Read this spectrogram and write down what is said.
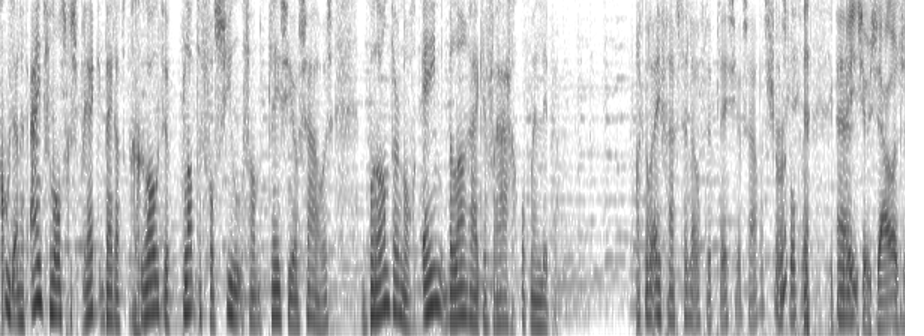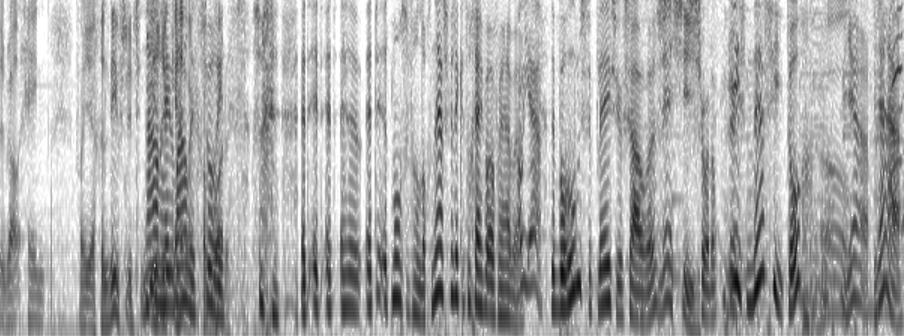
Goed, aan het eind van ons gesprek, bij dat grote platte fossiel van Plesiosaurus, brandt er nog één belangrijke vraag op mijn lippen. Mag ik nog één vraag stellen over de Plesiosaurus? Sure. Ten slotte. Die Plesiosaurus is wel een van je geliefde dieren. Nou, helemaal niet. Sorry. sorry. Het, het, het, uh, het, het monster van Loch Ness wil ik het nog even over hebben. Oh ja. De beroemdste Plesiosaurus. Nessie. Sort of, is Nessie, toch? Oh. Ja. Ja.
